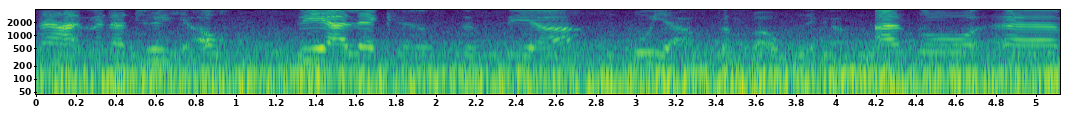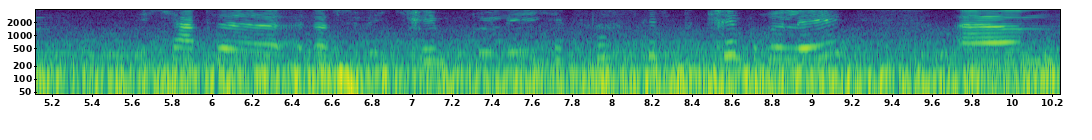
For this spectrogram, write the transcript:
da hatten wir natürlich auch sehr leckeres Dessert. Oh ja, das war auch lecker. Also ähm, ich hatte natürlich Creme Brûlée. Ich habe gesagt, es gibt Creme Brûlée. Ähm,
